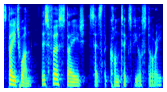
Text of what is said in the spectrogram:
Stage one. This first stage sets the context for your story.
